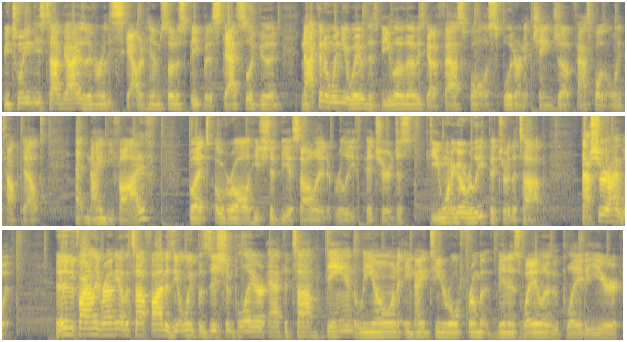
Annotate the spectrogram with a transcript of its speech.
between these top guys. We haven't really scouted him, so to speak, but his stats look good. Not going to win you away with his velo, though. He's got a fastball, a splitter, and a changeup. Fastball is only topped out at 95. But overall, he should be a solid relief pitcher. Just, do you want to go relief pitcher at the top? Not sure I would. And then finally, rounding out the top five is the only position player at the top, Dan Leon, a 19-year-old from Venezuela who played a year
